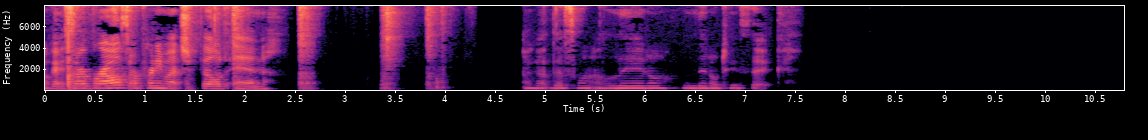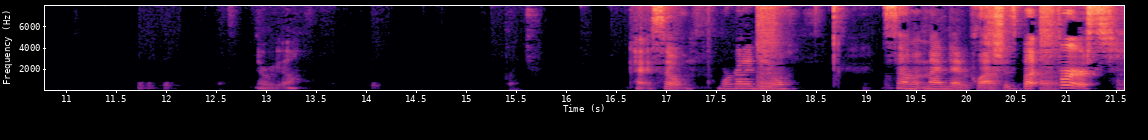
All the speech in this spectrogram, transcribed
Okay, so our brows are pretty much filled in. I got this one a little, little too thick. There we go. Okay, so we're going to do some magnetic lashes. But first,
